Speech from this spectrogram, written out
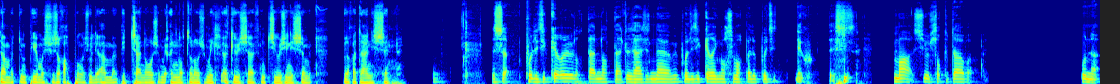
тааматтум пиумассусеқарпунга сули аама питсаанерусуми аннортонерусуми акиуссааффим тигусиниссамут пеқатааниссанну тасса политиккериулертааннартаа тусаасиннаагами политиккерингорсимарпалуппутит нагу тасс ма сиуллерту таава уна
